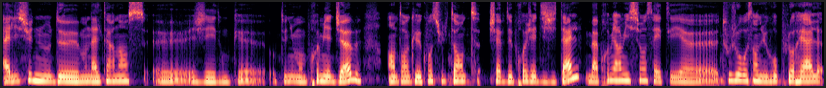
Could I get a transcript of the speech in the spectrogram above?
À l'issue de, mon alternance, euh, j'ai donc obtenu mon premier job en tant que consultante chef de projet digital. Ma première mission, ça a été toujours au sein du groupe L'Oréal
